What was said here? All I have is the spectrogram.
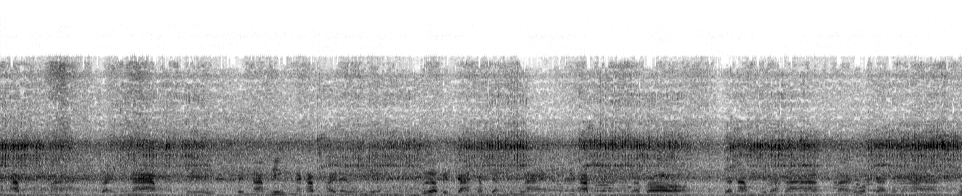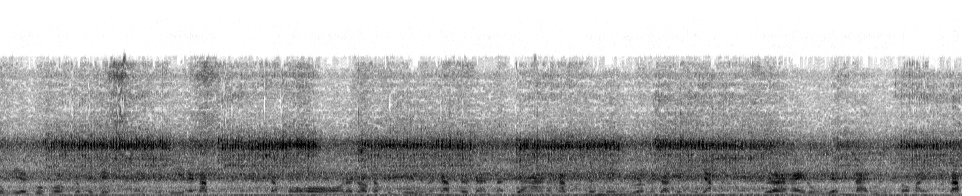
นะครับ มาใส่ในน้ำที่เป็นน้ำนิ่งนะครับ ภายในโรงเรียนเพื่อเป็นการกำจัดยุงลายนะครับ แล้วก็จะนำจิตอาสามาร่วมการพัฒนาโรงเรียนร่วมๆกับเด็กๆ ในพื้นที่นะครับกับผออแล้วก็กับคุณครูนะครับโดยการตัดหญ้านะครับเดินโรงเรียนแล้วก็เก็บขยะเพื่อให้โรงเรียนน่าอยู่ต่อไปครับ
